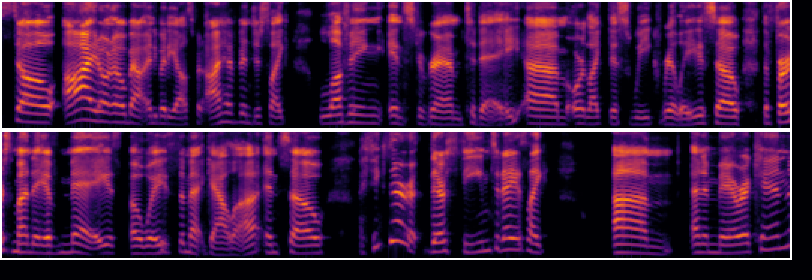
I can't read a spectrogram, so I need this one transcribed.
so i don't know about anybody else but i have been just like loving instagram today um or like this week really. So the first monday of may is always the met gala and so i think their their theme today is like um an american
